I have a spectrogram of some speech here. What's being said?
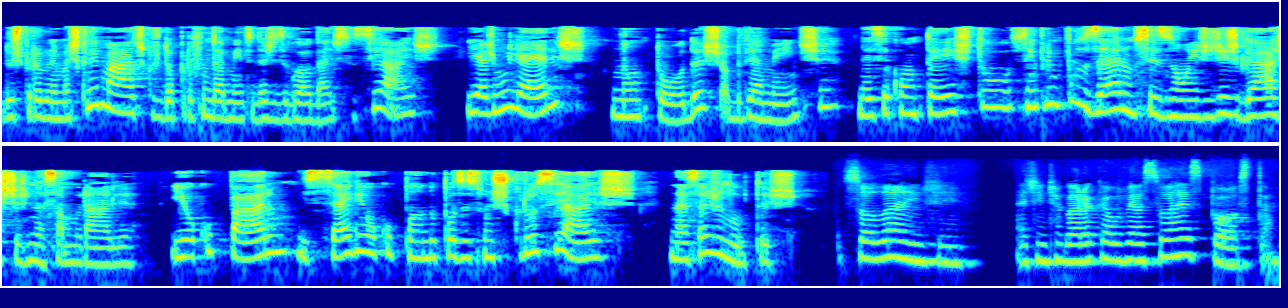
dos problemas climáticos, do aprofundamento das desigualdades sociais. E as mulheres, não todas, obviamente, nesse contexto sempre impuseram cisões, desgastes nessa muralha e ocuparam e seguem ocupando posições cruciais nessas lutas. Solange, a gente agora quer ouvir a sua resposta.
